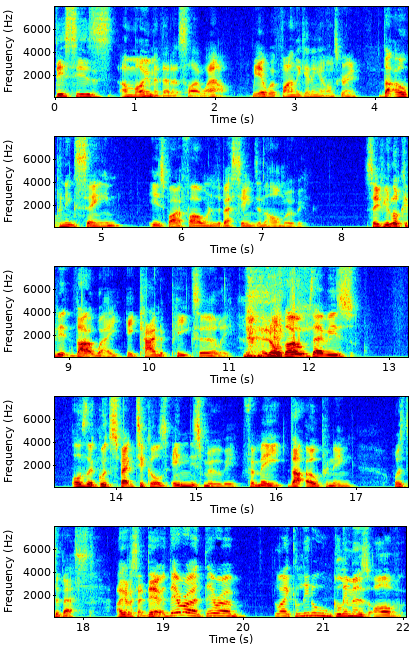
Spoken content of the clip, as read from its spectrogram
this is a moment that it's like, wow, yeah, we're finally getting it on screen. that opening scene is by far one of the best scenes in the whole movie. So if you look at it that way, it kind of peaks early. and although there is other good spectacles in this movie, for me that opening was the best. I gotta say, there there are there are like little glimmers of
